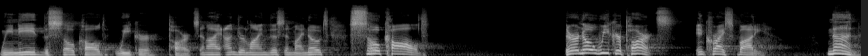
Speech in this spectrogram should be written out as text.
We need the so called weaker parts. And I underlined this in my notes so called. There are no weaker parts in Christ's body. None.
